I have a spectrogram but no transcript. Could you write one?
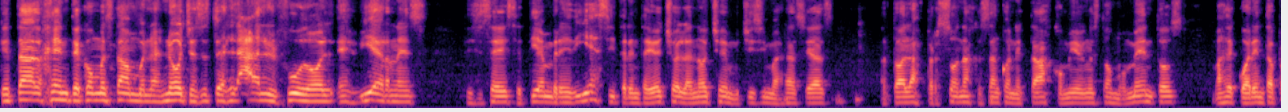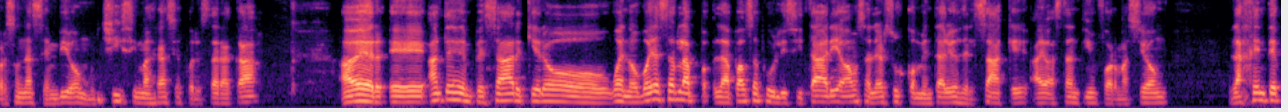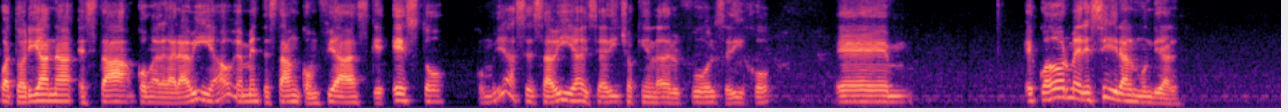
¿Qué tal, gente? ¿Cómo están? Buenas noches. Esto es Ladra el Fútbol. Es viernes 16 de septiembre, 10 y 38 de la noche. Muchísimas gracias a todas las personas que están conectadas conmigo en estos momentos. Más de 40 personas en vivo. Muchísimas gracias por estar acá. A ver, eh, antes de empezar, quiero, bueno, voy a hacer la, la pausa publicitaria. Vamos a leer sus comentarios del saque. Hay bastante información la gente ecuatoriana está con algarabía, obviamente estaban confiadas que esto, como ya se sabía y se ha dicho aquí en la del fútbol, se dijo, eh, Ecuador merecía ir al Mundial.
